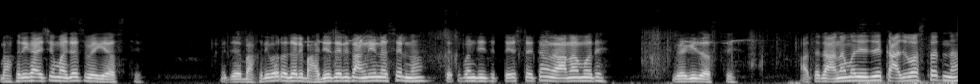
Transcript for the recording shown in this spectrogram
भाकरी खायची मजाच वेगळी असते. म्हणजे भाकरीबरोबर जरी भाजी जरी चांगली नसेल ना तरी पण जी टेस्ट येते ना रानामध्ये वेगळीच असते. आता रानामध्ये जे काजू असतात ना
